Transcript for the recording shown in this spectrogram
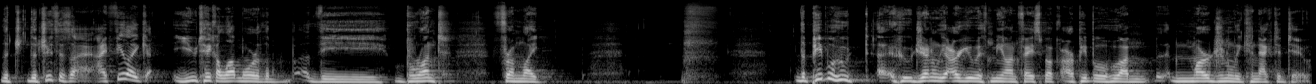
the the truth is I, I feel like you take a lot more of the the brunt from like the people who who generally argue with me on Facebook are people who I'm marginally connected to,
